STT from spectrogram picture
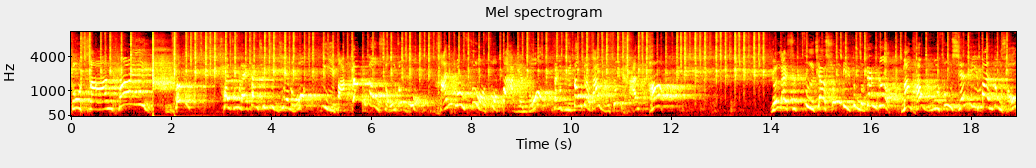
都闪开！噌，窜出来张青进街罗，一把钢刀手中握，寒光烁烁把眼夺，那个举刀要把武松砍。好，原来是自家兄弟动了干戈，忙喊武松贤弟慢动手，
